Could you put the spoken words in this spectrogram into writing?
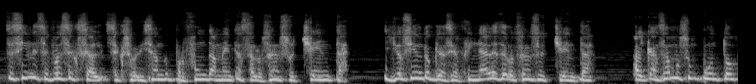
este cine se fue sexualizando profundamente hasta los años 80. Y yo siento que hacia finales de los años 80 alcanzamos un punto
